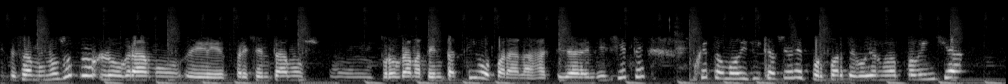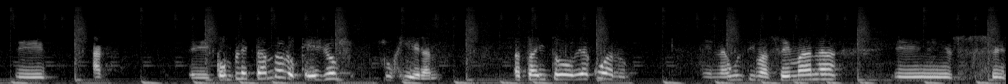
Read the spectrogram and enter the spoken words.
Empezamos nosotros, logramos, eh, presentamos un programa tentativo para las actividades del 17, sujeto a modificaciones por parte del gobierno de la provincia, eh, completando lo que ellos sugieran. Hasta ahí todo de acuerdo. En la última semana se,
